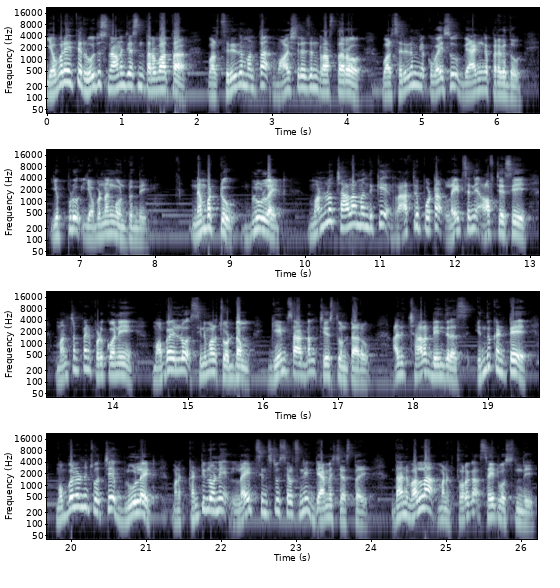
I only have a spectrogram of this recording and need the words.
ఎవరైతే రోజు స్నానం చేసిన తర్వాత వాళ్ళ శరీరం అంతా మాయిశ్చరైజర్ని రాస్తారో వాళ్ళ శరీరం యొక్క వయసు వేగంగా పెరగదు. ఎప్పుడు యవ్వనంగా ఉంటుంది. నెంబర్ టూ బ్లూ లైట్ మనలో చాలామందికి రాత్రిపూట లైట్స్ అన్ని ఆఫ్ చేసి మంచం పైన పడుకొని మొబైల్లో సినిమాలు చూడడం గేమ్స్ ఆడడం చేస్తుంటారు. అది చాలా డేంజరస్ ఎందుకంటే మొబైల్లో నుంచి వచ్చే బ్లూ లైట్ మన కంటిలోని లైట్ సెన్సిటివ్ సెల్స్ని డ్యామేజ్ చేస్తాయి. దానివల్ల మనకు త్వరగా సైట్ వస్తుంది.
